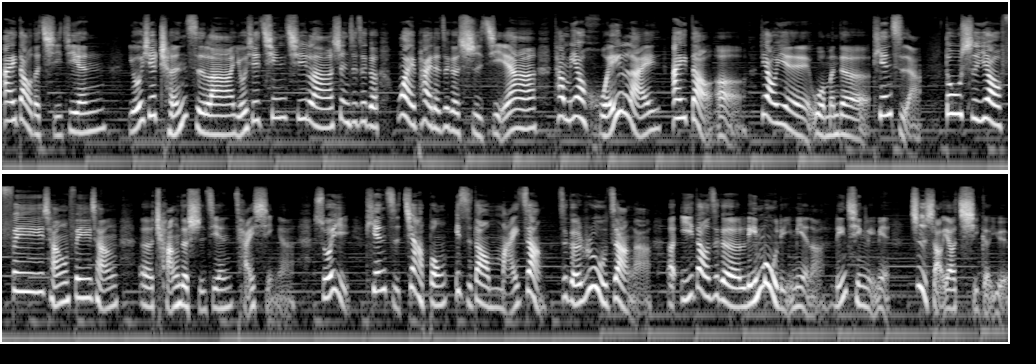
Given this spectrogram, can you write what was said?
哀悼的期间，有一些臣子啦，有一些亲戚啦，甚至这个外派的这个使节啊，他们要回来哀悼呃，吊唁我们的天子啊。都是要非常非常呃长的时间才行啊，所以天子驾崩一直到埋葬这个入葬啊，呃移到这个陵墓里面啊，陵寝里面至少要七个月，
